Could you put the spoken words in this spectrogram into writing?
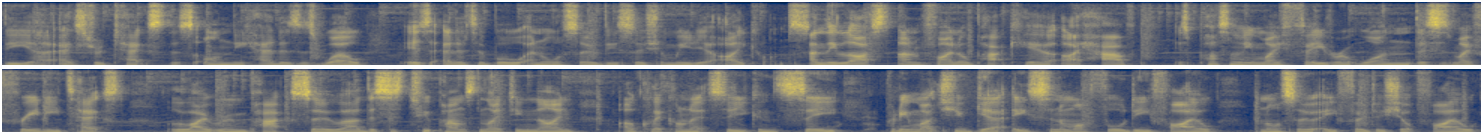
the uh, extra text that's on the headers as well is editable and also the social media icons. And the last and final pack here I have is personally my favorite one. This is my 3D text Lightroom pack. So uh, this is £2.99. I'll click on it so you can see pretty much you get a Cinema 4D file and also a Photoshop file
